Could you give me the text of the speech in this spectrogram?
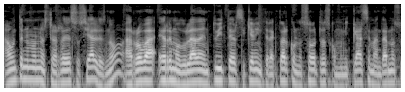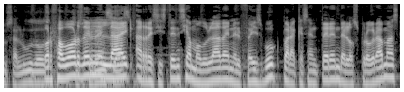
aún tenemos nuestras redes sociales, ¿no? Arroba R modulada en Twitter, si quieren interactuar con nosotros, comunicarse, mandarnos sus saludos. Por favor, denle like a Resistencia Modulada en el Facebook para que se enteren de los programas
